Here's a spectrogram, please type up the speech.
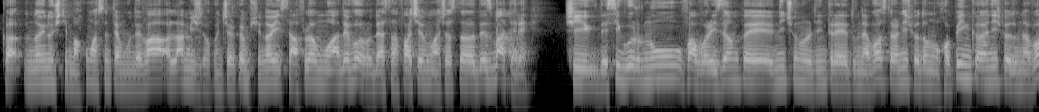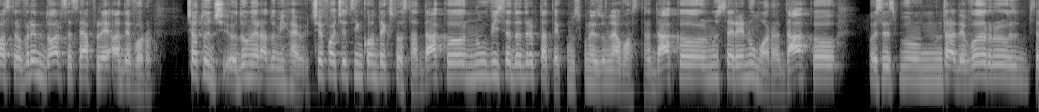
Că noi nu știm, acum suntem undeva la mijloc, încercăm și noi să aflăm adevărul, de asta facem această dezbatere. Și, desigur, nu favorizăm pe niciunul dintre dumneavoastră, nici pe domnul Hopincă, nici pe dumneavoastră, vrem doar să se afle adevărul. Și atunci, domnule Radu Mihaiu, ce faceți în contextul ăsta? Dacă nu vi se dă dreptate, cum spuneți dumneavoastră, dacă nu se renumără, dacă se, într-adevăr se,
